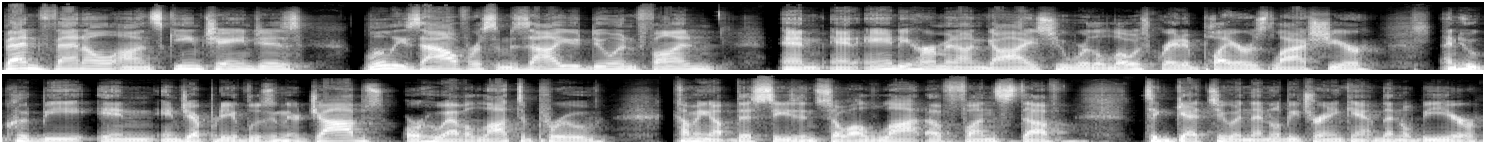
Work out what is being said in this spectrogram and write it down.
Ben Fennell on scheme changes, Lily Zhao for some Zhao doing fun, and and Andy Herman on guys who were the lowest graded players last year and who could be in in jeopardy of losing their jobs or who have a lot to prove coming up this season. So a lot of fun stuff to get to, and then it'll be training camp. Then we'll be here.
